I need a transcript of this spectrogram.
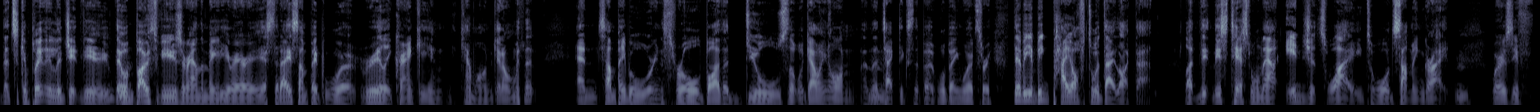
that's a completely legit view. There were Mm. both views around the media area yesterday. Some people were really cranky and come on, get on with it. And some people were enthralled by the duels that were going on and the Mm. tactics that were being worked through. There'll be a big payoff to a day like that. Like th- this test will now edge its way towards something great. Mm. Whereas if,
